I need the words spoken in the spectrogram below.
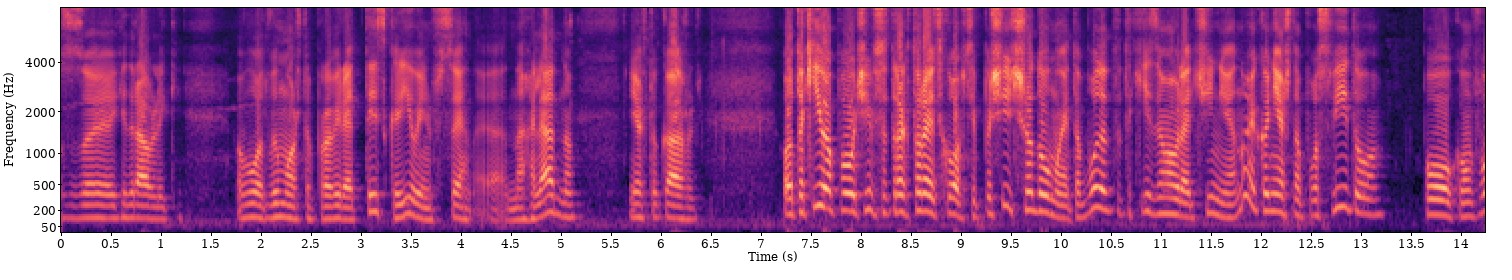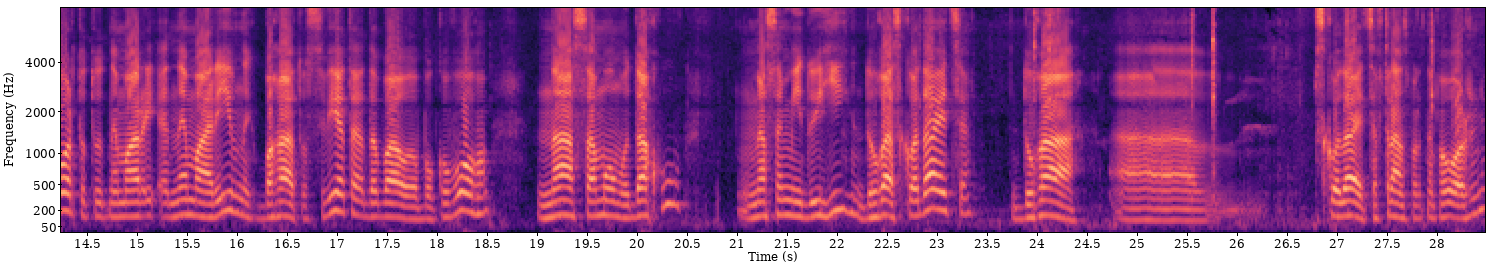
з гідравліки. От, ви можете перевіряти тиск, рівень, все е, наглядно, як то кажуть. Отакий от получився тракторець, хлопці. Пишіть, що думаєте, будете такі замовляти чи ні. Ну і, звісно, по світу, по комфорту тут нема, нема рівних, багато світа, додали бокового. На самому даху, на самій дугі, дуга складається, дуга е- складається в транспортне положення.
